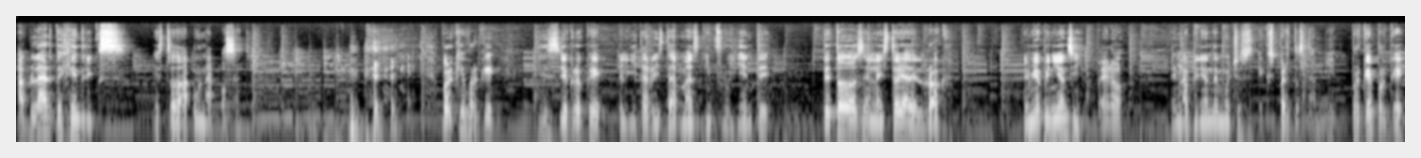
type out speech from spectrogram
hablar de Hendrix es toda una osadía. ¿Por qué? Porque es yo creo que el guitarrista más influyente de todos en la historia del rock. En mi opinión sí, pero en la opinión de muchos expertos también. ¿Por qué? Porque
